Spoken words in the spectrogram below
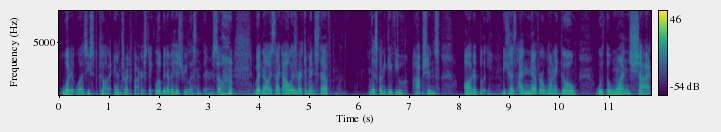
what it was used to be called an Android Fire Stick. A little bit of a history lesson there. So, but no, it's like I always recommend stuff that's going to give you options audibly because I never want to go with the one shot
